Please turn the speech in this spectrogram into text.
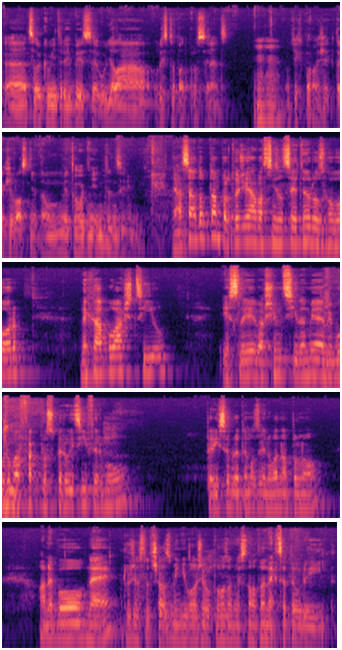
eh, celkový tržby se udělá listopad, prosinec mm-hmm. u těch ponožek, takže vlastně tam je to hodně intenzivní. Já se na to ptám, protože já vlastně zase ten rozhovor nechápu váš cíl, jestli vaším cílem je vybudovat fakt prosperující firmu, který se budete moct věnovat naplno, a nebo ne, protože jste třeba zmiňoval, že od toho zaměstnavatele nechcete odejít,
